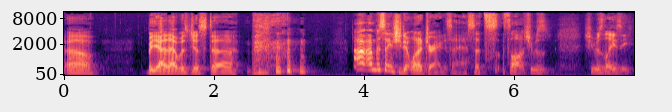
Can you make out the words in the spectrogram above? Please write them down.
oh, but yeah, that was just. Uh, I, I'm just saying she didn't want to drag his ass. That's that's all. She was she was lazy,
